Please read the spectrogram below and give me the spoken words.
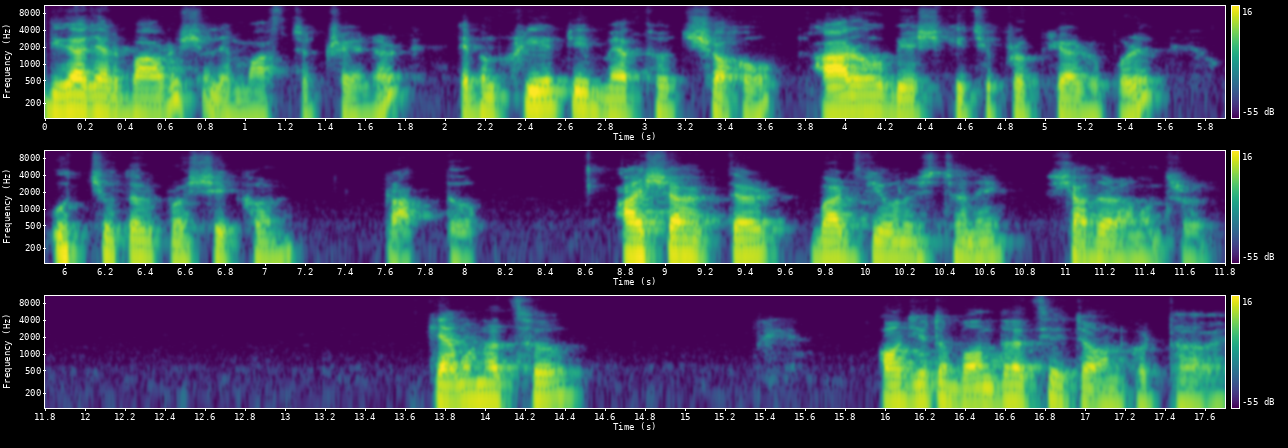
দুই হাজার বারো সালে মাস্টার ট্রেনার এবং ক্রিয়েটিভ মেথড সহ আরও বেশ কিছু প্রক্রিয়ার উপরে উচ্চতর প্রশিক্ষণ প্রাপ্ত। আয়শা আক্তার বার্জি অনুষ্ঠানে সাদর আমন্ত্রণ। কেমন আছো? অডিওটা বন্ধ আছে, এটা অন করতে হবে।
